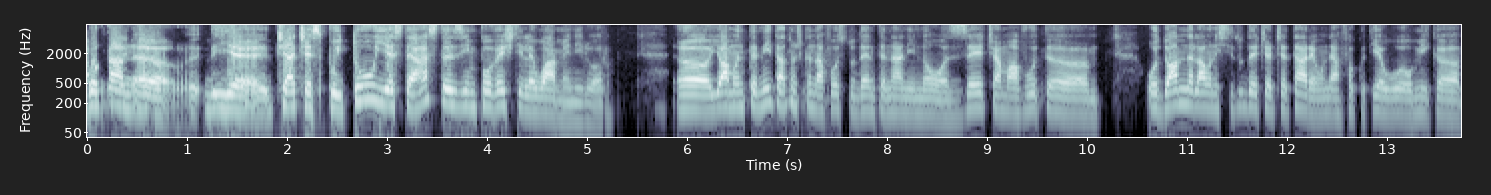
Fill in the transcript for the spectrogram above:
Bogdan, uh, e, ceea ce spui tu este astăzi în poveștile oamenilor. Uh, eu am întâlnit atunci când a fost student în anii 90, am avut uh, o doamnă la un institut de cercetare unde am făcut eu o mică,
